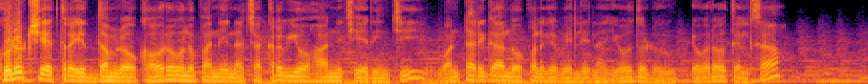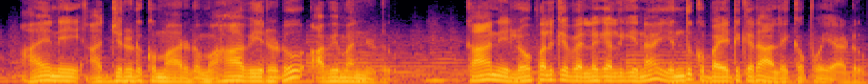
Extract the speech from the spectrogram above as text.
కురుక్షేత్ర యుద్ధంలో కౌరవులు పన్నిన చక్రవ్యూహాన్ని చేరించి ఒంటరిగా లోపలికి వెళ్ళిన యోధుడు ఎవరో తెలుసా? ఆయనే అర్జునుడు కుమారుడు మహావీరుడు అభిమన్యుడు. కాని లోపలికి వెళ్ళగలిగిన ఎందుకు బయటికి రాలేకపోయాడు?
